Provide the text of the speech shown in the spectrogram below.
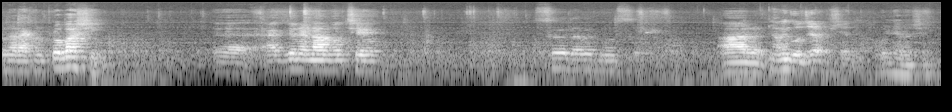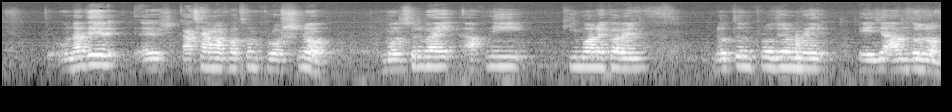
ওনারা এখন প্রবাসী। একজনের নাম হচ্ছে আর আমি গুলজার হোসেন। গুলজার হোসেন। ওনাদের কাছে আমার প্রথম প্রশ্ন মনসুর ভাই আপনি কি মনে করেন নতুন প্রজন্মের এই যে আন্দোলন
